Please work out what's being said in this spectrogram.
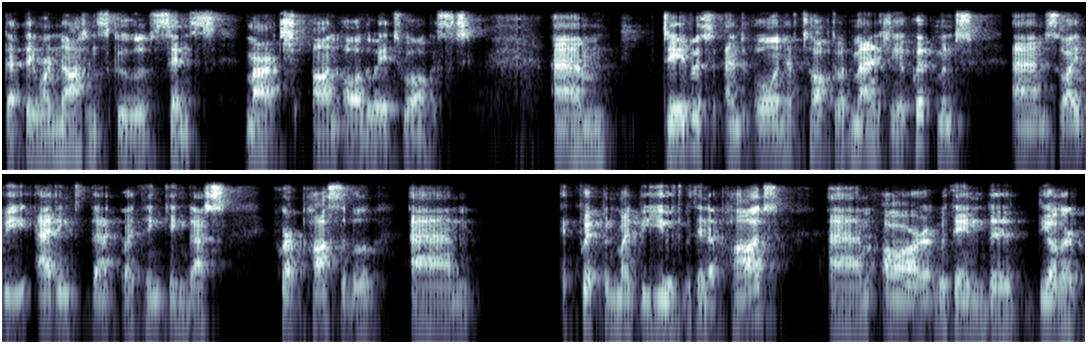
that they were not in school since March on all the way to August. Um, David and Eoghan have talked about managing equipment, um, so I'd be adding to that by thinking that where possible, um, equipment might be used within a pod um, or within the, the other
